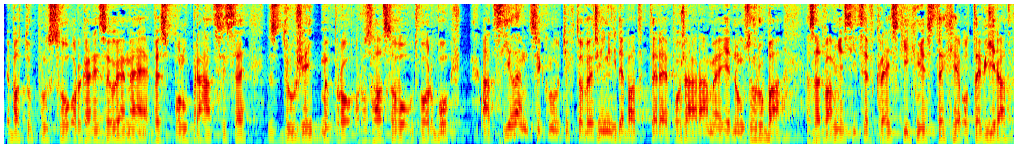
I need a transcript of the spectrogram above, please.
debatu plusu organizujeme ve spolupráci se Združením pro rozhlasovou tvorbu a cílem cyklu těchto veřejných debat, které pořádáme jednou zhruba za dva měsíce v krajských městech, je otevírat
